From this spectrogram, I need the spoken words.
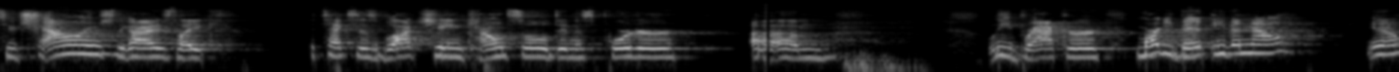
to challenge the guys like the Texas Blockchain Council, Dennis Porter, um, Lee Bratcher, Marty Bent, even now, you know,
